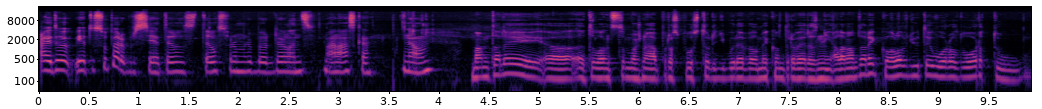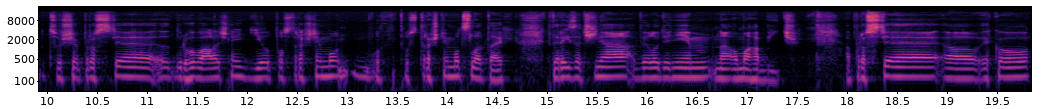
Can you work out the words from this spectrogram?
a je, to, je to super prostě, Tales, Tales from the Borderlands, má láska, no. Mám tady, uh, tohle to možná pro spoustu lidí bude velmi kontroverzní, ale mám tady Call of Duty World War II, což je prostě druhoválečný díl po strašně, mo- po strašně moc letech, který začíná vyloděním na Omaha Beach. A prostě uh, jako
